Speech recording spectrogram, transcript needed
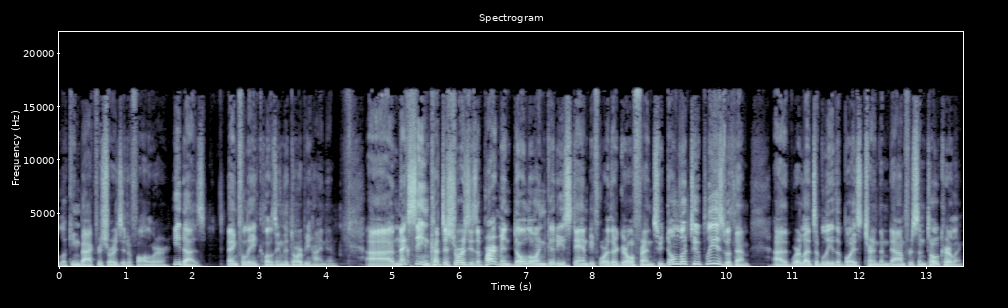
looking back for Shoresy to follow her. He does, thankfully, closing the door behind him. Uh, next scene, cut to Shoresy's apartment. Dolo and Goody stand before their girlfriends, who don't look too pleased with them. Uh, we're led to believe the boys turned them down for some toe curling.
